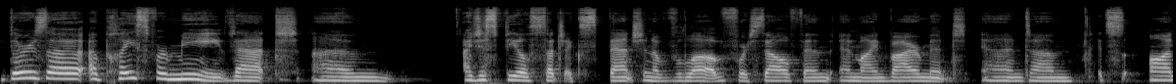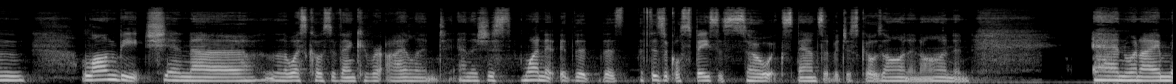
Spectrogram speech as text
there's a a place for me that um, I just feel such expansion of love for self and and my environment, and um, it's on Long Beach in uh, the west coast of Vancouver Island, and there's just one. It, the, the the physical space is so expansive; it just goes on and on. And and when I'm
